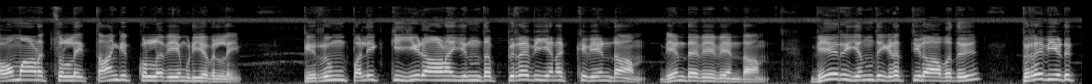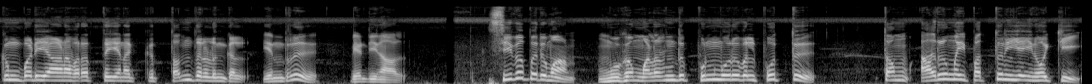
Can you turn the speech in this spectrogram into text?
அவமானச் சொல்லை தாங்கிக் கொள்ளவே முடியவில்லை. பெரும் பலிக்கு ஈடான இந்த பிறவி எனக்கு வேண்டாம் வேண்டவே வேண்டாம். வேறு எந்த இடத்திலாவது பிறவி எடுக்கும்படியான வரத்தை எனக்கு தந்தருளுங்கள் என்று வேண்டினாள். சிவபெருமான் முகம் மலர்ந்து புன்முறுவல் பூத்து தம் அருமை பத்துனியை நோக்கி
